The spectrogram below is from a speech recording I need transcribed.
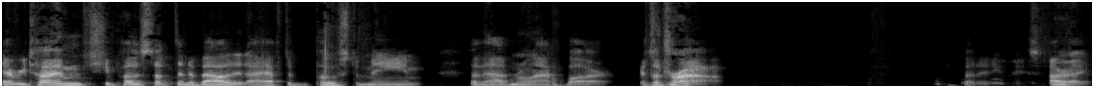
every time she posts something about it, I have to post a meme of Admiral Ackbar. It's a trap. But anyways, all right,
